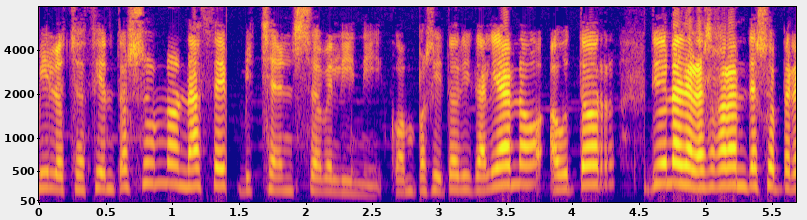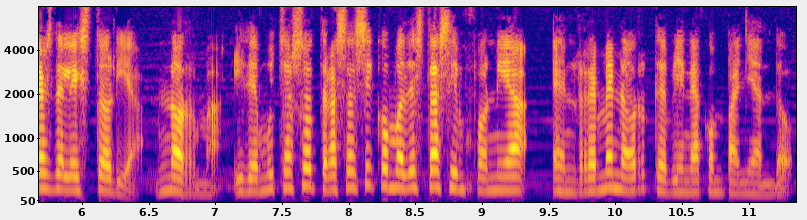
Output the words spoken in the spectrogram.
1801 nace Vincenzo Bellini, compositor italiano, autor de una de las grandes óperas de la historia, Norma, y de muchas otras, así como de esta sinfonía en re menor que viene acompañando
